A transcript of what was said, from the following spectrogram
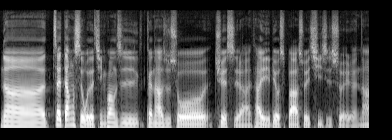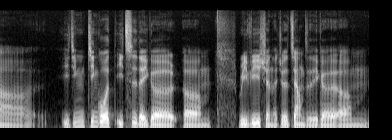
那在当时我的情况是跟他是说，确实啊，他也六十八岁、七十岁了。那已经经过一次的一个呃 revision 了，就是这样子一个嗯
